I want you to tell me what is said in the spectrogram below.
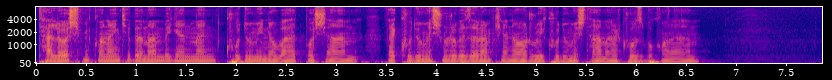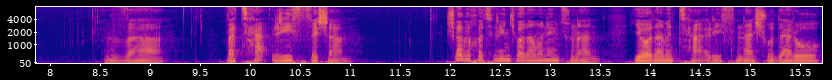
تلاش می‌کنن که به من بگن من کدوم اینو باید باشم و کدومشون رو بذارم کنار روی کدومش تمرکز بکنم و و تعریف بشم. شاید به خاطر اینکه آدما نمی‌تونن یه آدم تعریف نشده رو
